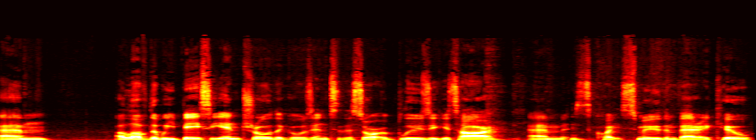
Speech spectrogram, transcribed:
Um, I love the wee bassy intro that goes into the sort of bluesy guitar. Um, it's quite smooth and very cool.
